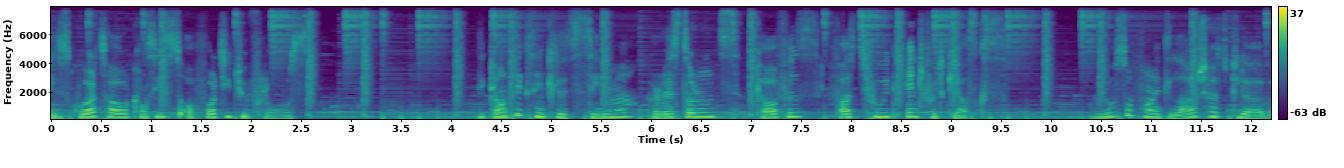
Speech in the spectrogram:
and the square tower consists of 42 floors. The complex includes cinema, restaurants, cafes, fast food and food kiosks. We also find large health club,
